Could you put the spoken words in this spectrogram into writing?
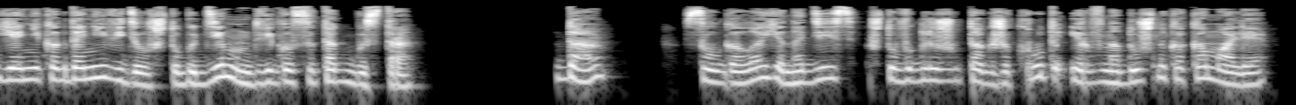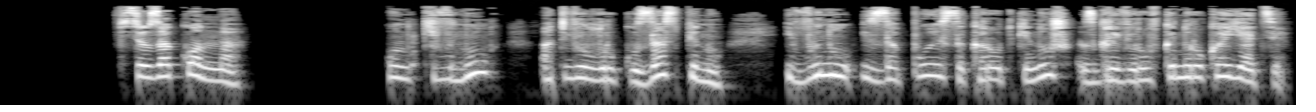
Я никогда не видел, чтобы демон двигался так быстро». «Да», — солгала я, надеясь, что выгляжу так же круто и равнодушно, как Амалия. «Все законно». Он кивнул отвел руку за спину и вынул из-за пояса короткий нож с гравировкой на рукояти.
